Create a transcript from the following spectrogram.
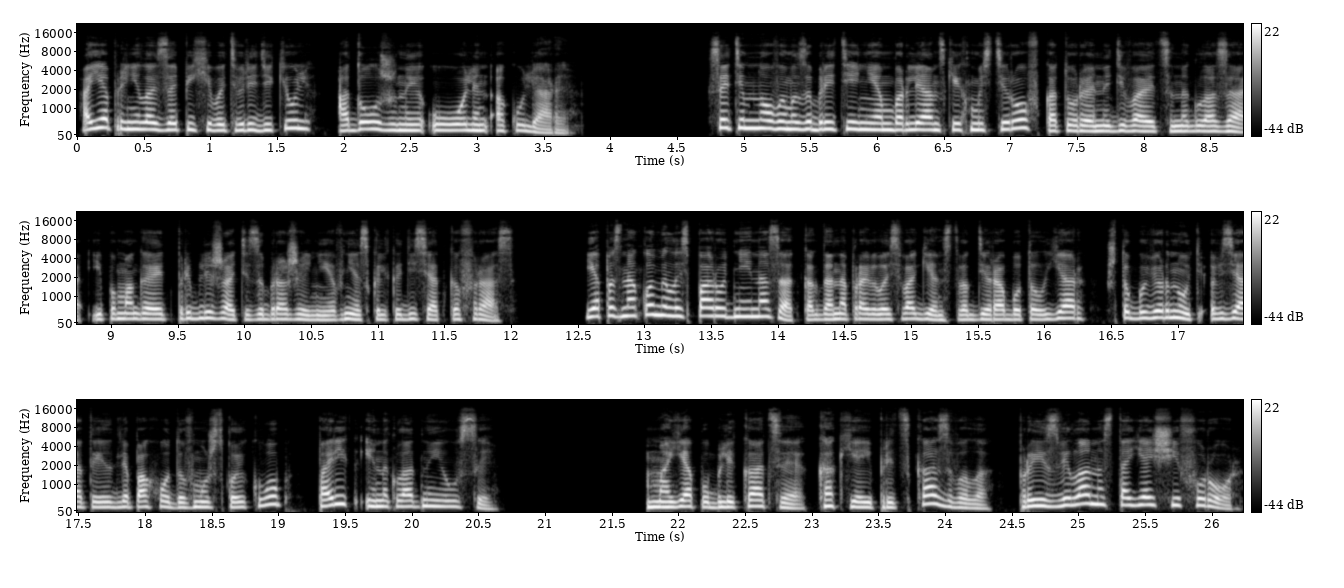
а я принялась запихивать в редикюль одолженные у Олин окуляры. С этим новым изобретением барлианских мастеров, которое надевается на глаза и помогает приближать изображение в несколько десятков раз, я познакомилась пару дней назад, когда направилась в агентство, где работал Яр, чтобы вернуть взятые для похода в мужской клуб парик и накладные усы. Моя публикация, как я и предсказывала, произвела настоящий фурор.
